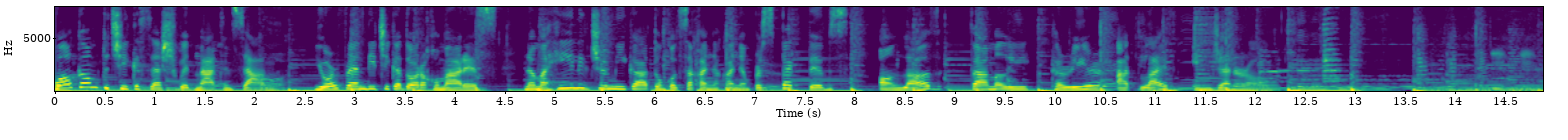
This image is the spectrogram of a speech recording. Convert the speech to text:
Welcome to Chika Sesh with Matt and Sam, your friendly chikadora kumares na mahilig chumika tungkol sa kanya-kanyang perspectives on love, family, career, at life in general. Game, game.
